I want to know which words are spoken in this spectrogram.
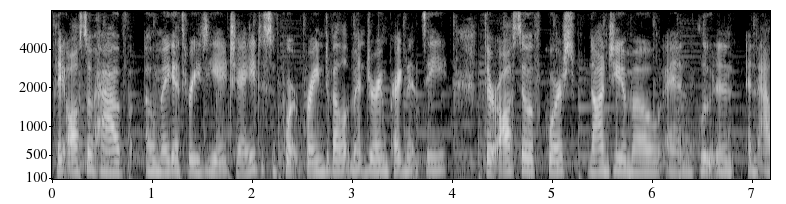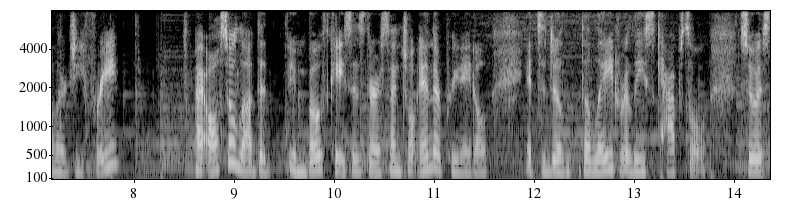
They also have omega 3 DHA to support brain development during pregnancy. They're also, of course, non GMO and gluten and allergy free. I also love that in both cases, their essential and their prenatal. It's a de- delayed release capsule. So it's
